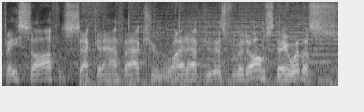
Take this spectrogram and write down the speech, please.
face-off and second half action right after this from the Dome. Stay with us.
